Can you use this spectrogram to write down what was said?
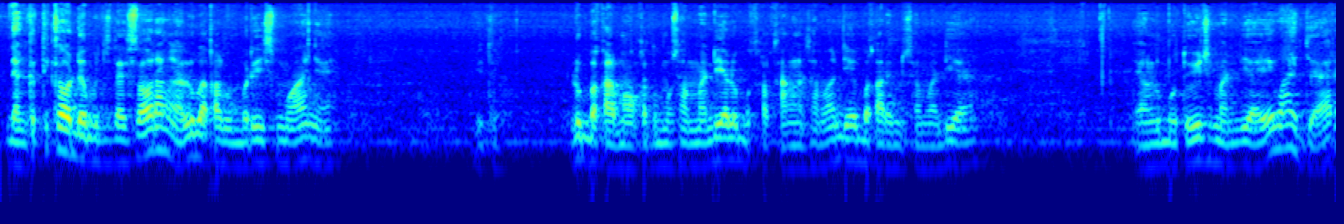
Dan ketika udah mencintai seseorang ya lu bakal memberi semuanya. Gitu. Lu bakal mau ketemu sama dia lu bakal kangen sama dia bakal rindu sama dia. Yang lu butuhin cuma dia ya wajar.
